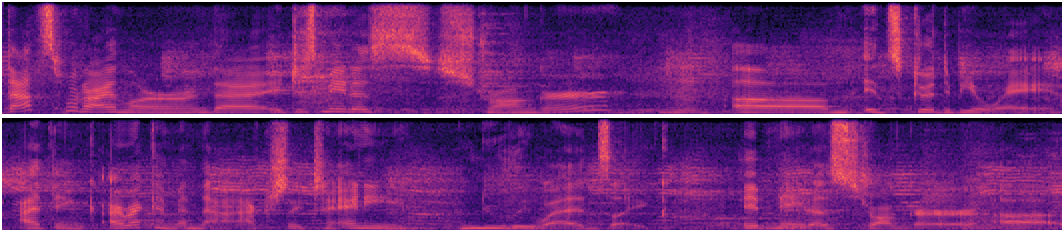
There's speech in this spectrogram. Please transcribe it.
that's what I learned. That it just made us stronger. Um, it's good to be away. I think I recommend that actually to any newlyweds. Like it made us stronger. Um,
